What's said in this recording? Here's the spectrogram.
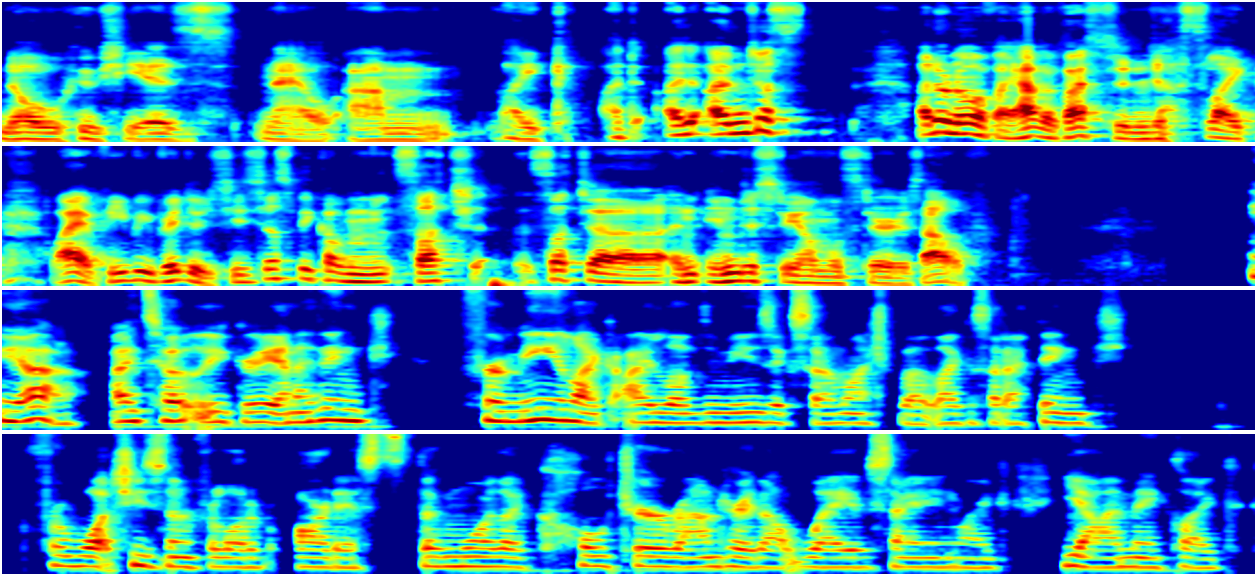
know who she is now. Um, like I, I I'm just I don't know if I have a question. Just like wow, Phoebe Bridgers, she's just become such such a an industry almost to herself. Yeah, I totally agree, and I think for me, like I love the music so much, but like I said, I think for what she's done for a lot of artists, the more like culture around her, that way of saying like, yeah, I make like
